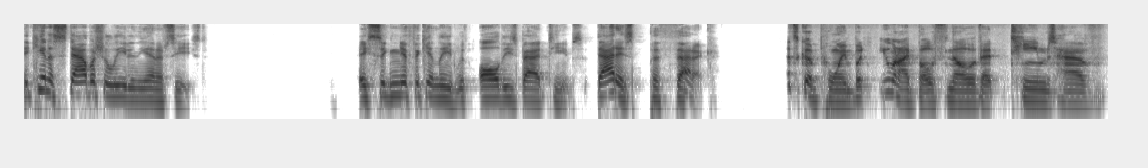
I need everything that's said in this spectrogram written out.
They can't establish a lead in the NFC East. A significant lead with all these bad teams. That is pathetic. That's a good point, but you and I both know that teams have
